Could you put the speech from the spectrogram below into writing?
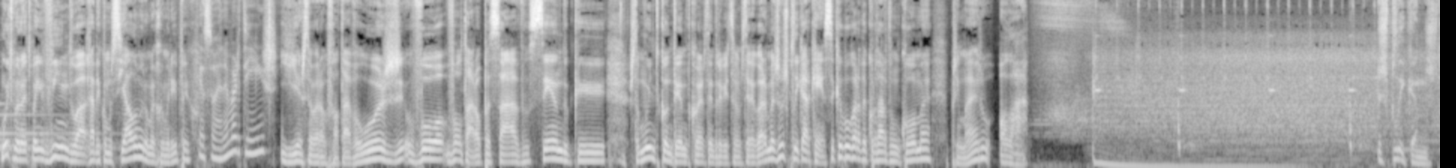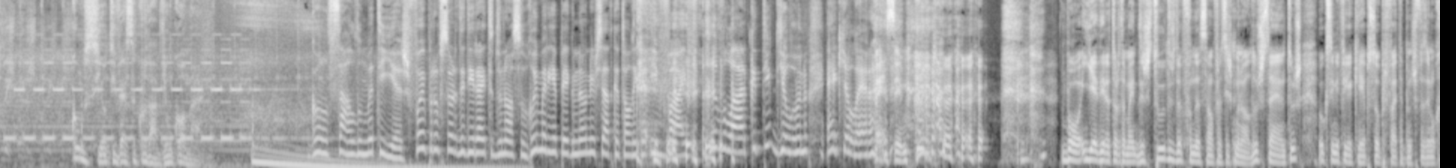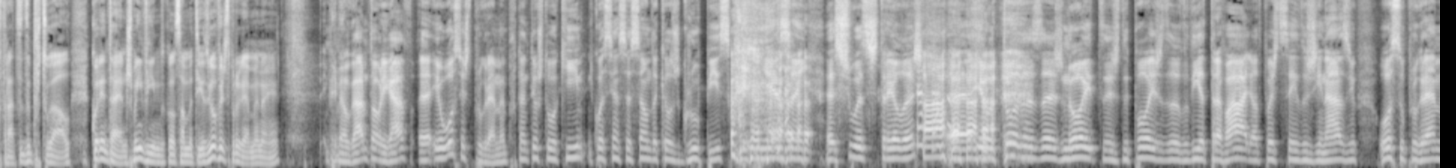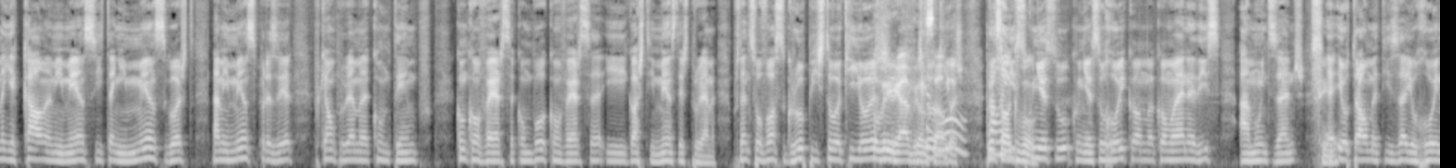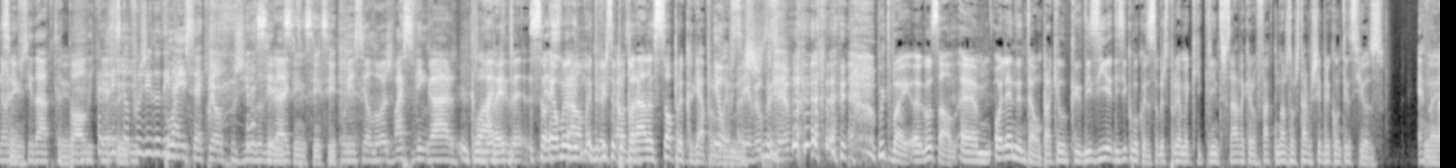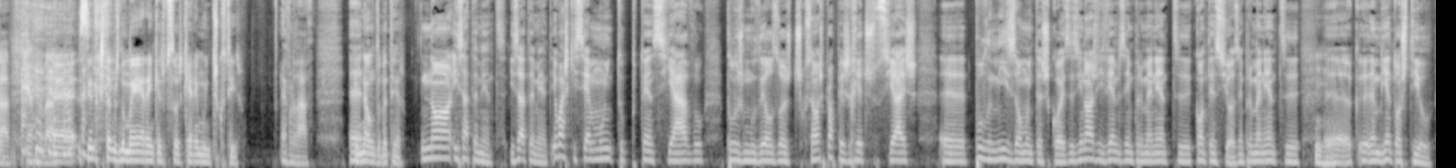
Muito boa noite, bem-vindo à Rádio Comercial. O meu nome é Rui Maria Peco. Eu sou Ana Martins. E este era o que faltava. Hoje vou voltar ao passado, sendo que estou muito contente com esta entrevista que vamos ter agora, mas vamos explicar quem é. Se acabou agora de acordar de um coma, primeiro, olá. Explica-nos como se eu tivesse acordado de um coma. Gonçalo Matias foi professor de Direito do nosso Rui Maria Pego na Universidade Católica e vai revelar que tipo de aluno é que ele era. Péssimo. Bom, e é diretor também de estudos da Fundação Francisco Manuel dos Santos, o que significa que é a pessoa perfeita para nos fazer um retrato de Portugal. 40 anos, bem-vindo, Gonçalo Matias. E ouve este programa, não é? Em primeiro lugar, muito obrigado. Uh, eu ouço este programa, portanto, eu estou aqui com a sensação daqueles groupies que conhecem as suas estrelas. Uh, eu, todas as noites, depois do, do, dia de trabalho ou depois de sair do ginásio, ouço o programa e acalma-me imenso e tenho imenso gosto, dá-me imenso prazer, porque é um programa com tempo com conversa, com boa conversa e gosto imenso deste programa. Portanto, sou o vosso grupo e estou aqui hoje. Obrigado, estou Gonçalo. Aqui hoje. Para além disso, conheço, conheço o Rui, como, como a Ana disse, há muitos anos. Sim. Eu traumatizei o Rui na Sim. Universidade Sim. Católica. Foi por isso que ele fugiu do Por direito. isso é que ele fugiu do Sim, direito. sim, sim, sim. E por isso ele hoje vai se vingar. Claro, de- é, de- só- é uma entrevista preparada só para criar Eu problemas. percebo, eu percebo. Muito bem, uh, Gonçalo, um, olhando então para aquilo que dizia, dizia que uma coisa sobre este programa que, que lhe interessava, que era o facto de nós não estarmos sempre em contencioso. É é? verdade, é verdade. Uh, sendo que estamos numa era em que as pessoas querem muito discutir É verdade. E não debater. Exatamente, exatamente. Eu acho que isso é muito potenciado pelos modelos hoje de discussão. As próprias redes sociais eh, polemizam muitas coisas e nós vivemos em permanente contencioso, em permanente eh, ambiente hostil.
